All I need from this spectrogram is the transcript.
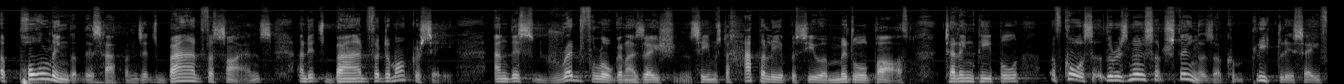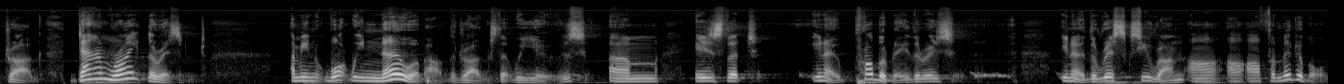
appalling that this happens. It's bad for science and it's bad for democracy. And this dreadful organization seems to happily pursue a middle path, telling people, of course, there is no such thing as a completely safe drug. Damn right there isn't. I mean, what we know about the drugs that we use um, is that, you know, probably there is, you know, the risks you run are, are, are formidable.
